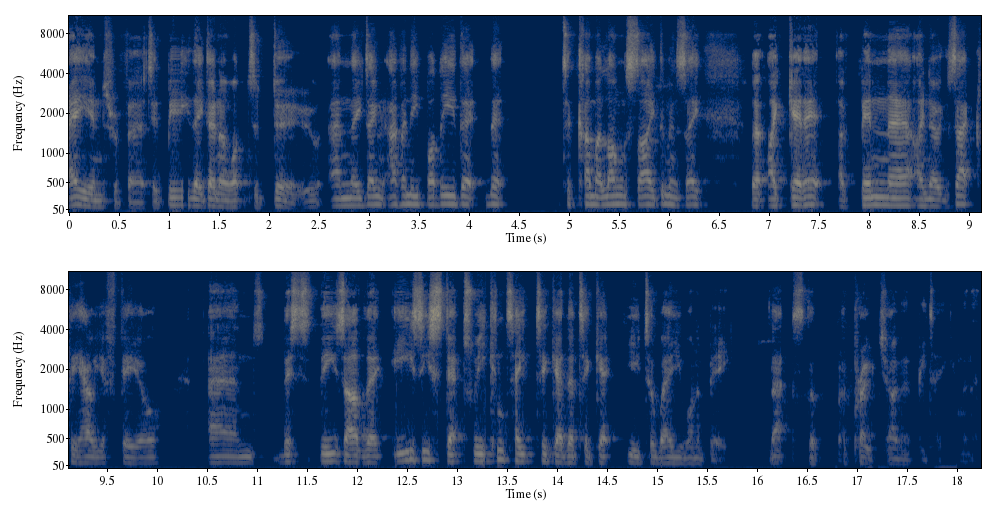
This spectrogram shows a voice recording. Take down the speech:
a introverted, b they don't know what to do, and they don't have anybody that that to come alongside them and say that I get it, I've been there, I know exactly how you feel, and this these are the easy steps we can take together to get you to where you want to be. That's the approach I would be taking with it.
